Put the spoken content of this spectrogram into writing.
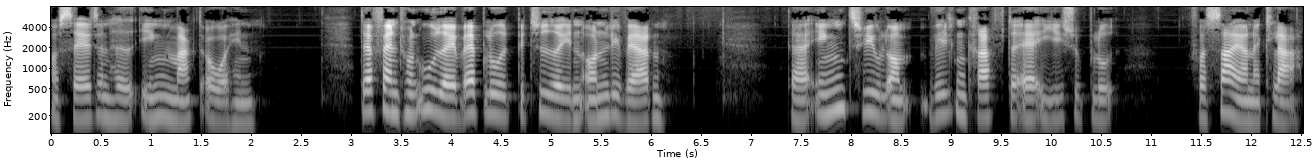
og Satan havde ingen magt over hende. Der fandt hun ud af, hvad blodet betyder i den åndelige verden. Der er ingen tvivl om, hvilken kraft der er i Jesu blod, for sejren er klar.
